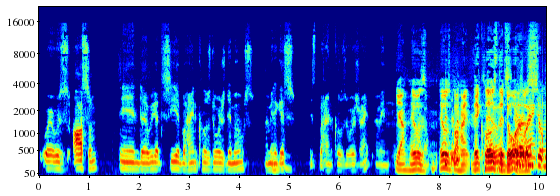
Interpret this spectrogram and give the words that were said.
where it was awesome and uh, we got to see a behind closed doors demos. I mean, I guess it's behind closed doors, right? I mean, Yeah, it was it was behind. They closed the doors. was- closed I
